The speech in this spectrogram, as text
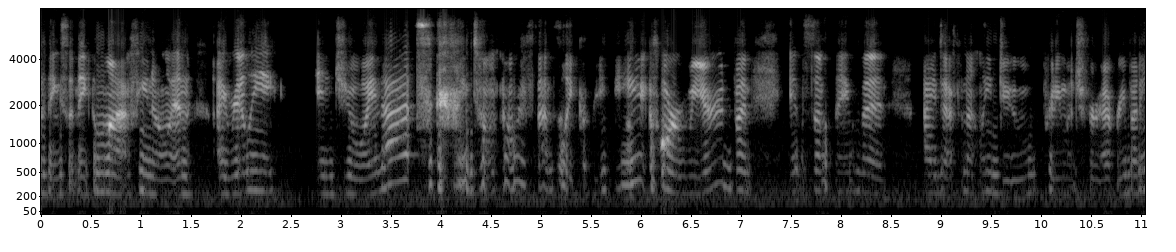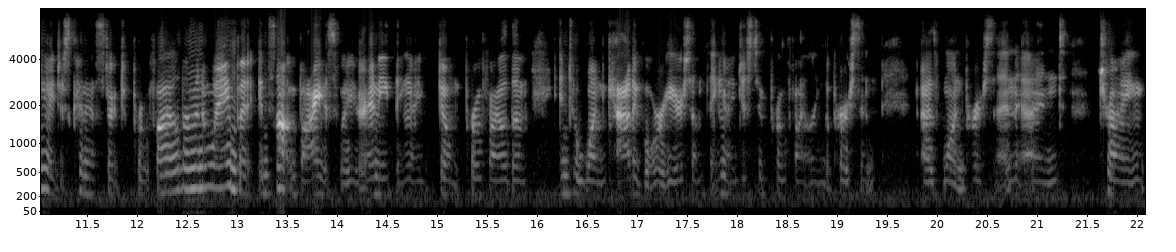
the things that make them laugh, you know, and I really enjoy that. I don't know if that's like creepy or weird, but it's something that I definitely do pretty much for everybody. I just kind of start to profile them in a way, but it's not bias way or anything. I don't profile them into one category or something. I just am profiling the person as one person and trying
